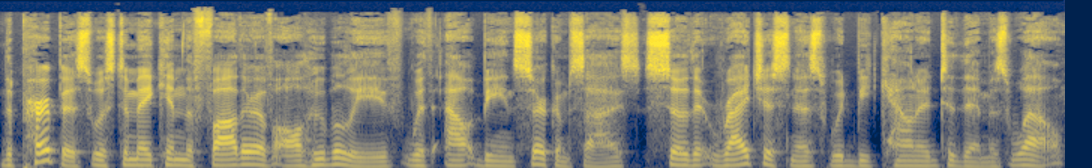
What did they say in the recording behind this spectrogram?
The purpose was to make him the father of all who believe without being circumcised, so that righteousness would be counted to them as well,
